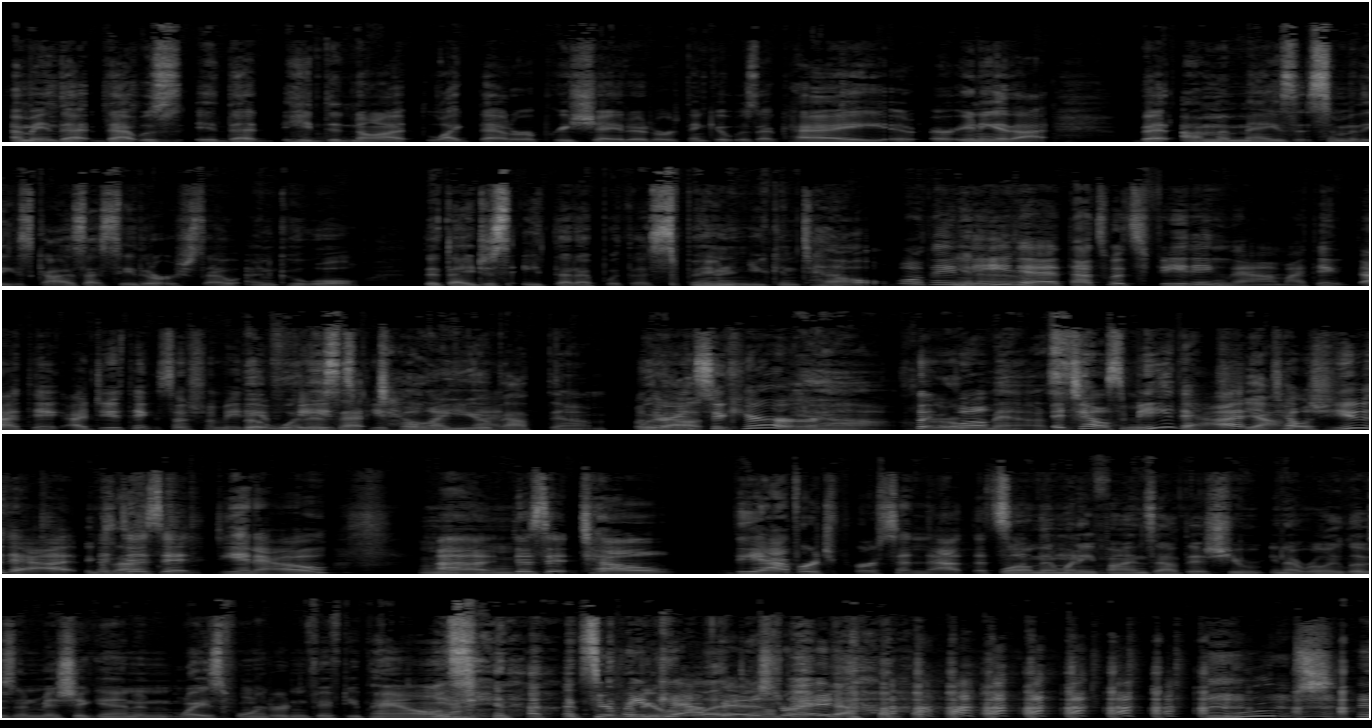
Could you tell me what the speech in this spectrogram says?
I mean, that that was that he did not like that or appreciate it or think it was okay or, or any of that. But I'm amazed at some of these guys I see that are so uncool that they just eat that up with a spoon, and you can tell. Well, they need know? it. That's what's feeding them. I think. I think. I do think social media But what feeds does that people tell like you that. about them? Well, they're insecure. Yeah, they're well, a mess. It tells me that. Yeah. It tells you that. But does it? You know? Uh, Mhm. does it tell the average person that? That's Well, and then when he finds out that she, you know, really lives in Michigan and weighs 450 pounds, you know, it's You're being catfished, letdown. Yeah. Whoops.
